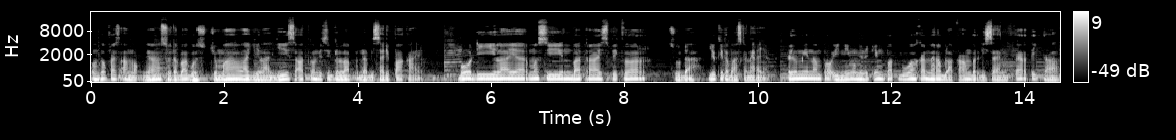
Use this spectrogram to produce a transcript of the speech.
Untuk face unlocknya sudah bagus, cuma lagi-lagi saat kondisi gelap nggak bisa dipakai. Bodi, layar, mesin, baterai, speaker, sudah. Yuk kita bahas kameranya. Realme 6 Pro ini memiliki 4 buah kamera belakang berdesain vertikal.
